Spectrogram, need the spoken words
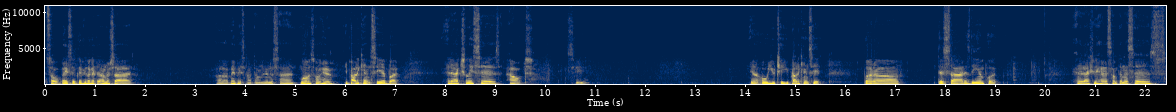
so basically, if you look at the underside, uh, maybe it's not on the underside. Well, it's on here. You probably can't see it, but it actually says out. Let's see. Yeah, OUT. You probably can't see it. But uh, this side is the input. And it actually has something that says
